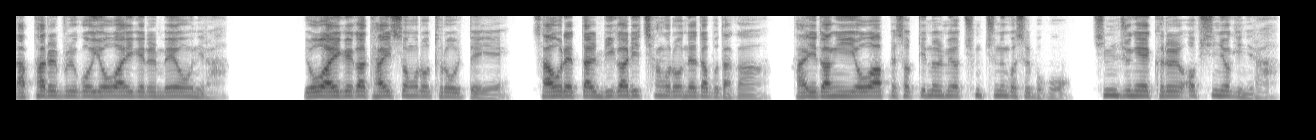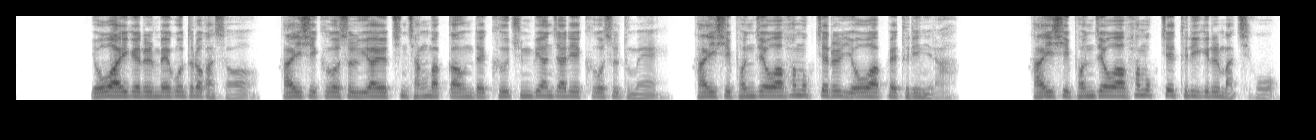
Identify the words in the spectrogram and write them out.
나팔을 불고 여호와에게를 메어오니라. 여호와에게가 다윗성으로 들어올 때에 사울의 딸 미갈이 창으로 내다보다가 다윗 왕이 여호와 앞에서 뛰놀며 춤추는 것을 보고 심중에 그를 업신여기니라. 여호와에게를 메고 들어가서 다윗이 그것을 위하여 친 장막 가운데 그 준비한 자리에 그것을 두매 다윗이 번제와 화목제를 여호와 앞에 드리니라. 다윗이 번제와 화목제 드리기를 마치고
